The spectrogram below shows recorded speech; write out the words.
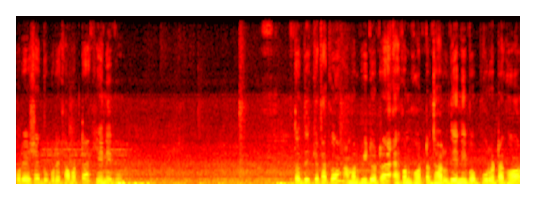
পড়ে এসে দুপুরে খাবারটা খেয়ে নেব। তো দেখতে থাকো, আমার ভিডিওটা। এখন ঘরটা ঝাড়ু দিয়ে নিব, পুরোটা ঘর।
